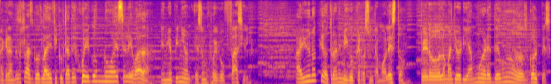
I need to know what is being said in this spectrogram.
A grandes rasgos la dificultad del juego no es elevada, en mi opinión es un juego fácil. Hay uno que otro enemigo que resulta molesto, pero la mayoría muere de uno o dos golpes,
